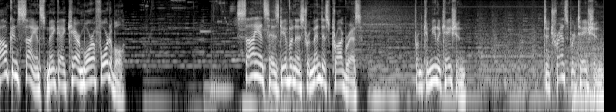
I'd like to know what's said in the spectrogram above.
How can science make eye care more affordable? Science has given us tremendous progress from communication to transportation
